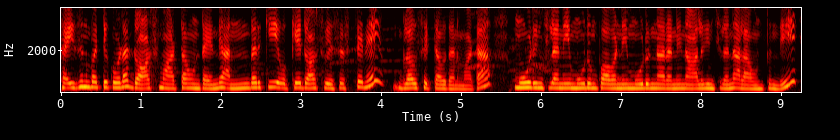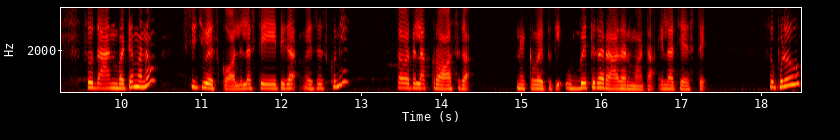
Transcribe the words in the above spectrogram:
సైజుని బట్టి కూడా డాట్స్ మారుతూ ఉంటాయండి. అందరికీ ఒకే డాట్స్ వేసేస్తేనే బ్లౌజ్ సెట్ అవుతుంది అనమాట మూడు ఇంచులని మూడు పావని మూడున్నరని నాలుగు ఇంచులని అలా ఉంటుంది. సో దాన్ని బట్టే మనం స్టిచ్ వేసుకోవాలి. ఇలా స్ట్రేట్గా వేసేసుకుని తర్వాత ఇలా క్రాస్గా నెక్ వైపుకి ఉబ్బెత్తుగా రాదనమాట ఇలా చేస్తే. సో ఇప్పుడు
